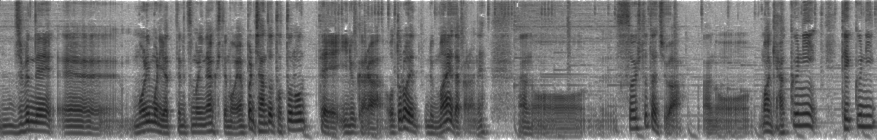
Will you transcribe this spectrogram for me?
自分で、えー、もりもりやってるつもりなくてもやっぱりちゃんと整っているから衰える前だからね、あのー、そういう人たちはあのー、まあ、逆にテクニッ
